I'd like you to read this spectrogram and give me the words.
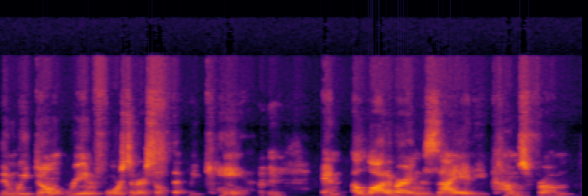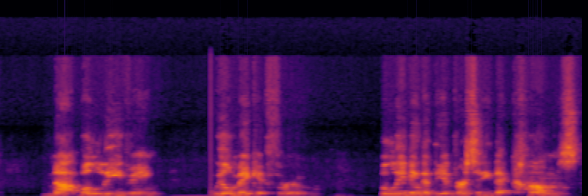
then we don't reinforce in ourselves that we can. And a lot of our anxiety comes from not believing we'll make it through, believing that the adversity that comes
